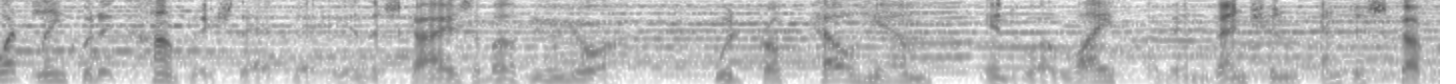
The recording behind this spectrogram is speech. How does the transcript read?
What Link would accomplish that day in the skies above New York would propel him into a life of invention and discovery.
